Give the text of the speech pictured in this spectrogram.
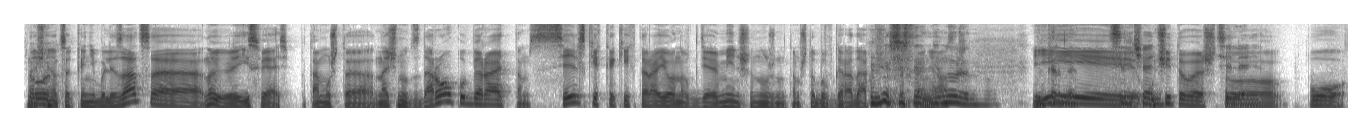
Начнется каннибализация, ну и связь, потому что начнут с дорог убирать, там, с сельских каких-то районов, где меньше нужно, там, чтобы в городах Не нужен. И учитывая, что по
